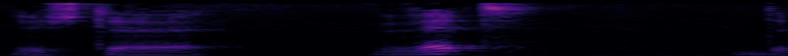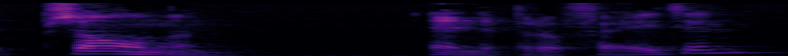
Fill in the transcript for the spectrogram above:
dus de wet, de psalmen en de profeten,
